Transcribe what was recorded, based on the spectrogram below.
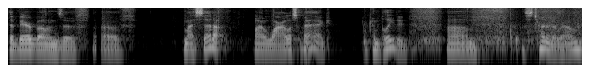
the bare bones of, of my setup, my wireless bag completed. Um, let's turn it around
